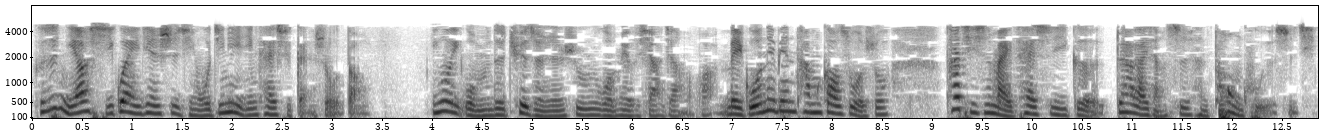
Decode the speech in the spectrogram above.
可是你要习惯一件事情，我今天已经开始感受到，因为我们的确诊人数如果没有下降的话，美国那边他们告诉我说，他其实买菜是一个对他来讲是很痛苦的事情。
